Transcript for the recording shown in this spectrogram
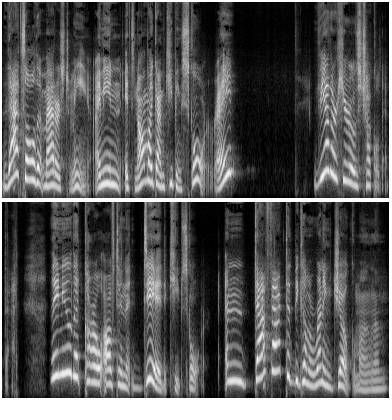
That's all that matters to me. I mean, it's not like I'm keeping score, right? The other heroes chuckled at that. They knew that Carl often did keep score, and that fact had become a running joke among them.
